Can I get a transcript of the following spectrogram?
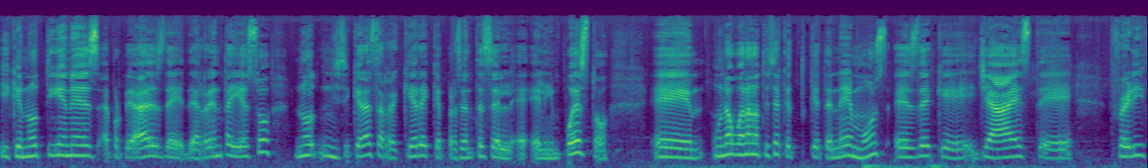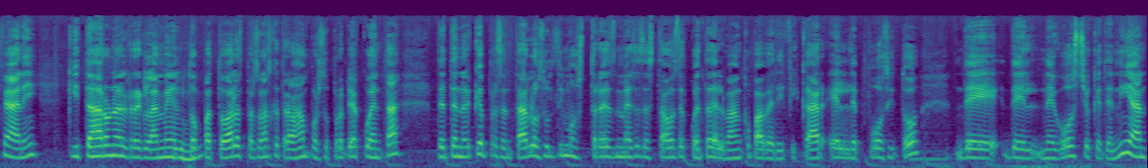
y que no tienes eh, propiedades de, renta y eso, no ni siquiera se requiere que presentes el, impuesto. una buena noticia que, que tenemos es de que ya este Freddie y Fannie quitaron el reglamento para todas las personas que trabajan por su propia cuenta de tener que presentar los últimos tres meses de estados de cuenta del banco para verificar el depósito de, del negocio que tenían,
